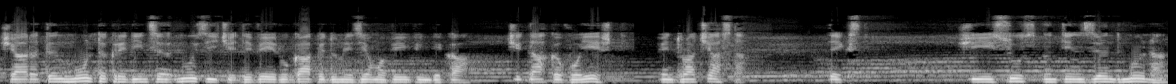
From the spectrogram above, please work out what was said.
și arătând multă credință, nu zice, de vei ruga pe Dumnezeu mă vei vindeca, ci dacă voiești, pentru aceasta. Text Și Iisus, întinzând mâna,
